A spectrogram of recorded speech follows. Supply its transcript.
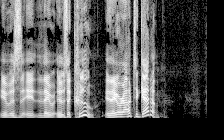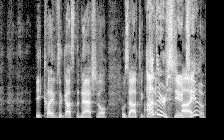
it was. It, they. It was a coup. They were out to get him. He claims Augusta National was out to get him. Others do Uh, too.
